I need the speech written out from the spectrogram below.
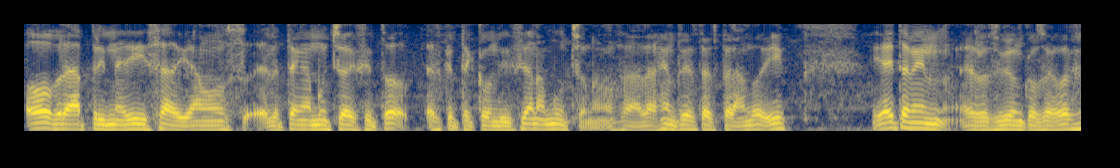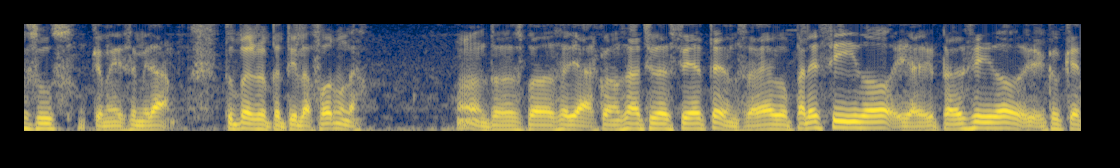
obra primeriza, digamos, tenga mucho éxito es que te condiciona mucho, ¿no? O sea, la gente está esperando y, y ahí también he recibido un consejo de Jesús que me dice, mira, tú puedes repetir la fórmula, entonces puedo hacer ya, cuando Sachi despierte, hay algo parecido y hay parecido. Y creo que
